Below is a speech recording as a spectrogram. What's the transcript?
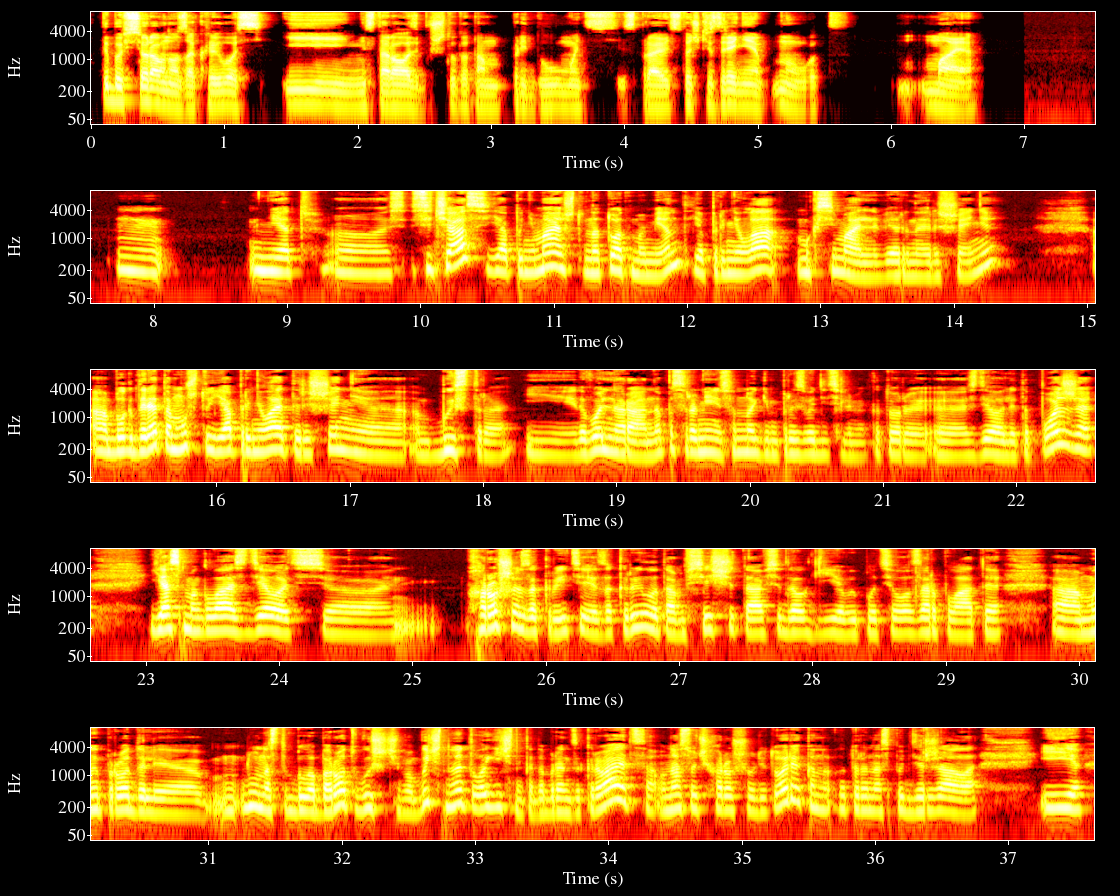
ты бы все равно закрылась и не старалась бы что-то там придумать, исправить с точки зрения, ну вот, мая? Нет. А, сейчас я понимаю, что на тот момент я приняла максимально верное решение, а, благодаря тому, что я приняла это решение быстро и довольно рано по сравнению со многими производителями, которые э, сделали это позже. Я смогла сделать э, хорошее закрытие, я закрыла там все счета, все долги, я выплатила зарплаты, а, мы продали, ну, у нас там был оборот выше, чем обычно, но это логично, когда бренд закрывается, у нас очень хорошая аудитория, которая нас поддержала, и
